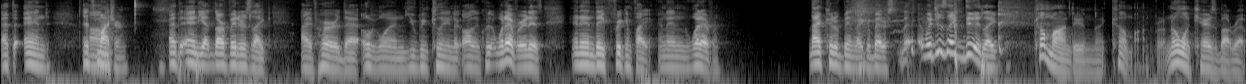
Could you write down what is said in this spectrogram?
at the end, It's Um, my turn. at the end, yeah, Darth Vader's like, I've heard that Obi Wan, you've been killing like all the Inquis- whatever it is, and then they freaking fight, and then whatever. That could have been like a better, which is like, dude, like, come on, dude, like, come on, bro. No one cares about Reva,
